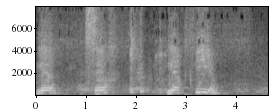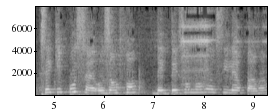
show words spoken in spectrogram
leurs sœurs, leurs filles, ce qui pousse aux enfants de déshonorer aussi leurs parents.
